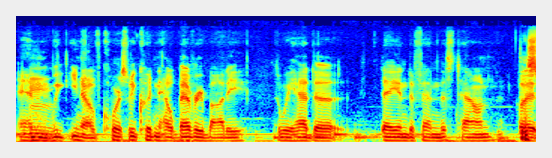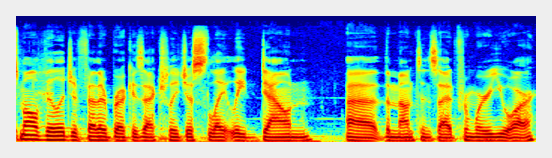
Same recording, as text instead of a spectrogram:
And we, you know, of course, we couldn't help everybody, so we had to stay and defend this town. The small village of Featherbrook is actually just slightly down uh, the mountainside from where you are.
